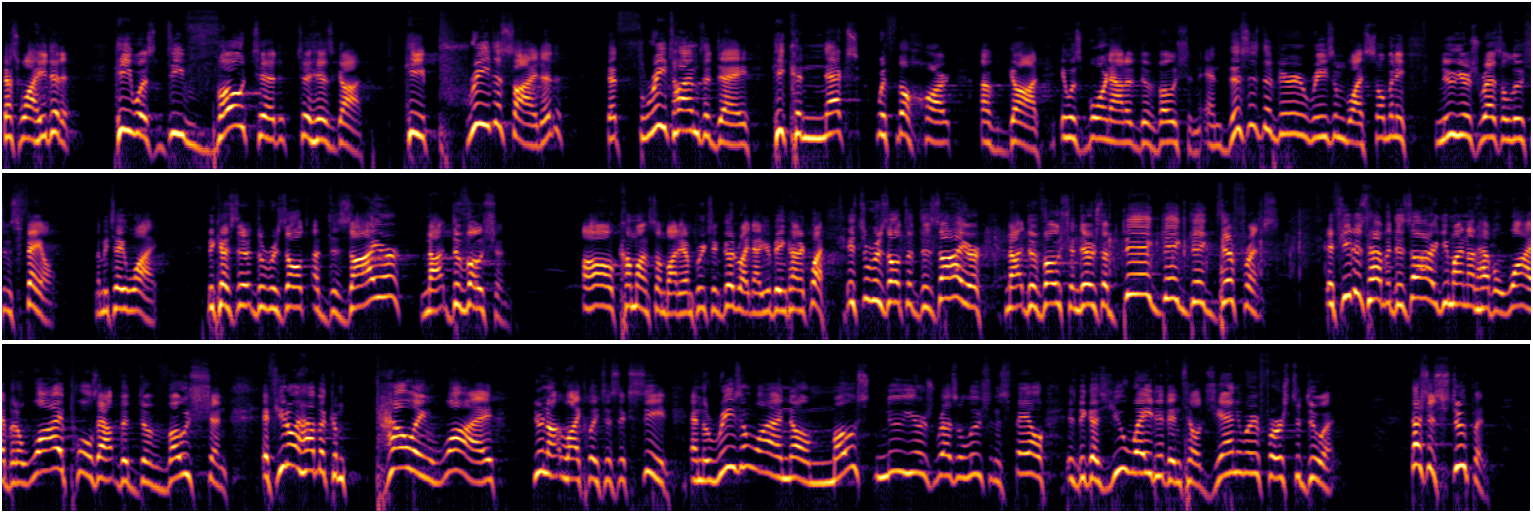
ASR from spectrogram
That's why he did it. He was devoted to his God. He pre decided that three times a day he connects with the heart of God. It was born out of devotion. And this is the very reason why so many New Year's resolutions fail. Let me tell you why. Because they're the result of desire, not devotion. Oh, come on, somebody. I'm preaching good right now. You're being kind of quiet. It's a result of desire, not devotion. There's a big, big, big difference. If you just have a desire, you might not have a why, but a why pulls out the devotion. If you don't have a compelling why, you're not likely to succeed. And the reason why I know most New Year's resolutions fail is because you waited until January 1st to do it. That's just stupid.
